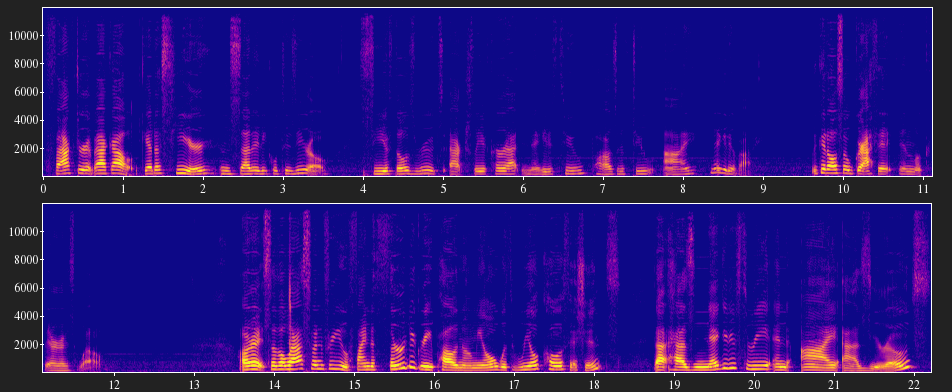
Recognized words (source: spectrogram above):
factor it back out. Get us here and set it equal to 0. See if those roots actually occur at negative 2, positive 2, i, negative i. We could also graph it and look there as well. Alright, so the last one for you. Find a third degree polynomial with real coefficients that has negative 3 and i as zeros,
